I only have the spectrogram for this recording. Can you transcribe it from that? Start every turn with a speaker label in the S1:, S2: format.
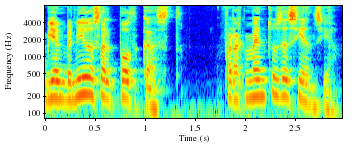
S1: Bienvenidos al podcast Fragmentos de Ciencia.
